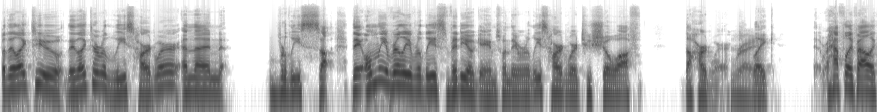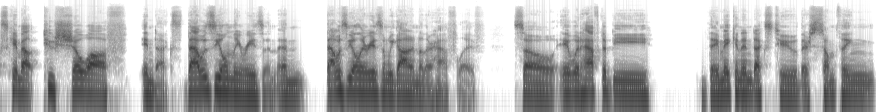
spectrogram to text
But they like to they like to release hardware and then release they only really release video games when they release hardware to show off the hardware. Right. Like Half-Life Alyx came out to show off Index. That was the only reason and that was the only reason we got another Half-Life. So it would have to be they make an Index 2, there's something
